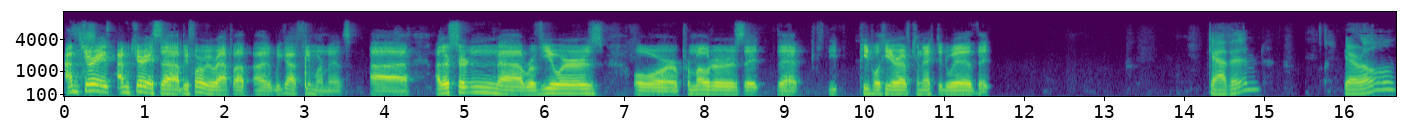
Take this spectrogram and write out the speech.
I'm curious. I'm curious. Uh, before we wrap up, uh, we got a few more minutes. Uh, are there certain uh, reviewers or promoters that that people here have connected with that Gavin, Daryl.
